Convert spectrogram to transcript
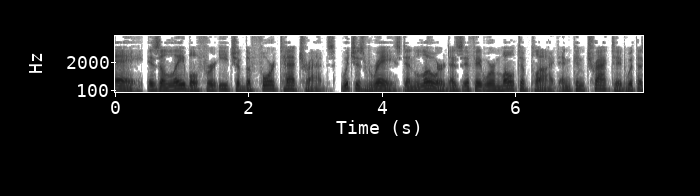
a is a label for each of the four tetrads, which is raised and lowered as if it were multiplied and contracted with a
